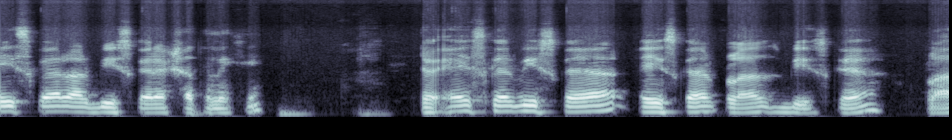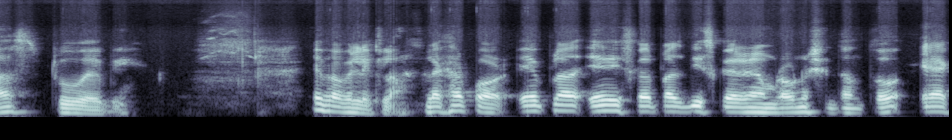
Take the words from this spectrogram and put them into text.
এ স্কোয়ার আর বি স্কোয়ার একসাথে লিখি। তো A square B square A square plus B square plus two A B এভাবে লিখলাম। লেখার পর A plus A square plus B স্কোয়ারের আমরা অনুসিদ্ধান্ত এক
